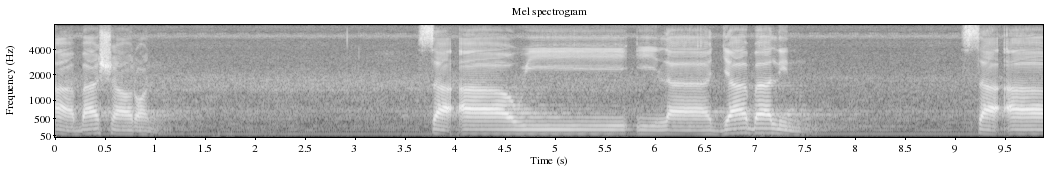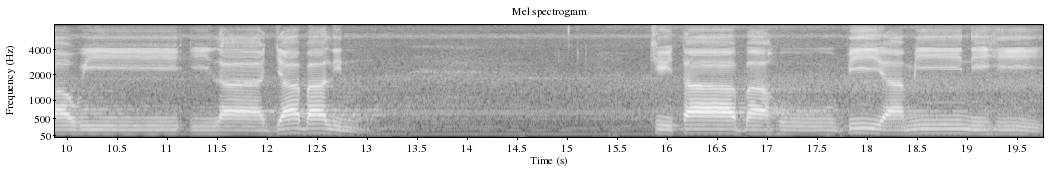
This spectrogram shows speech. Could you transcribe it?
أبشرا. Sa'awi ila jabalin. Sa'awi ila jabalin. Kitabahu biyaminihi.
